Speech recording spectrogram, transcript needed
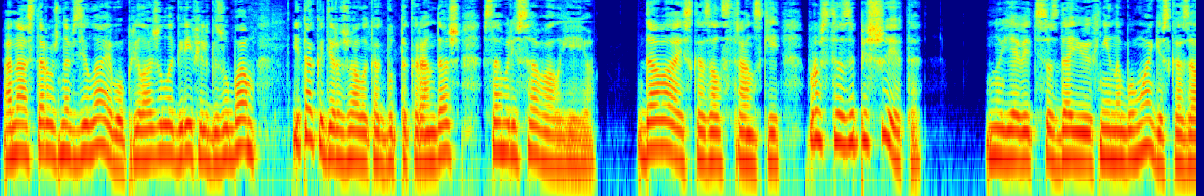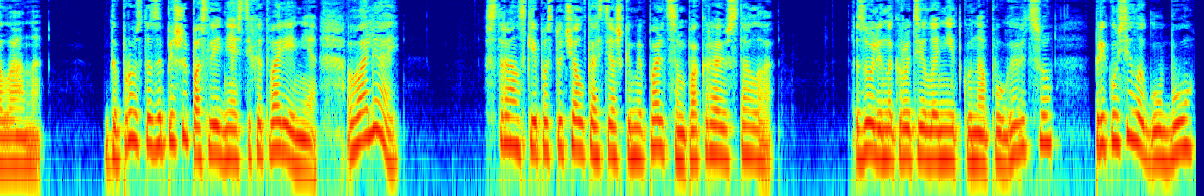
Она осторожно взяла его, приложила грифель к зубам и так и держала, как будто карандаш сам рисовал ее. «Давай», — сказал Странский, — «просто запиши это». «Но я ведь создаю их не на бумаге», — сказала она. «Да просто запиши последнее стихотворение. Валяй!» Странский постучал костяшками пальцем по краю стола. Золи накрутила нитку на пуговицу, прикусила губу,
